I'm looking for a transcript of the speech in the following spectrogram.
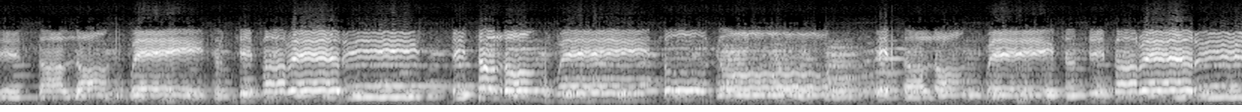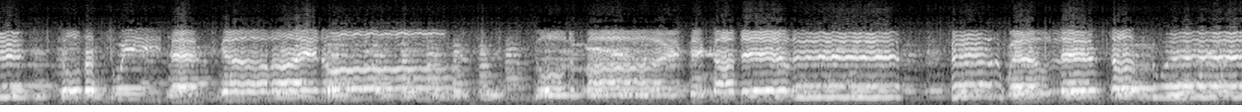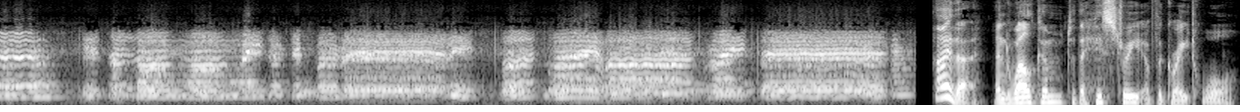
It's Hi there, and welcome to the History of the Great War.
